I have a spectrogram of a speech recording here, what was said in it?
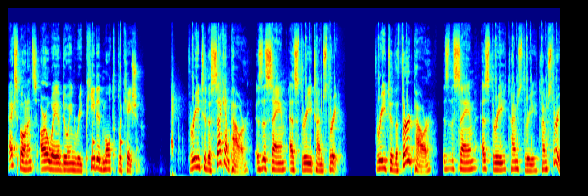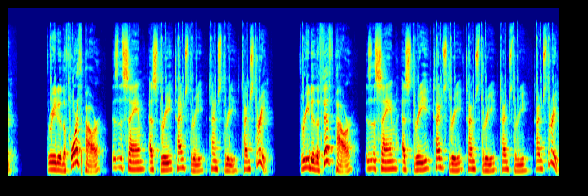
exponents are a way of doing repeated multiplication. 3 to the second power is the same as 3 times 3. 3 to the third power is the same as 3 times 3 times 3. 3 to the fourth power is the same as 3 times 3 times 3 times 3. 3 to the fifth power is the same as 3 times 3 times 3 times 3 times 3.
